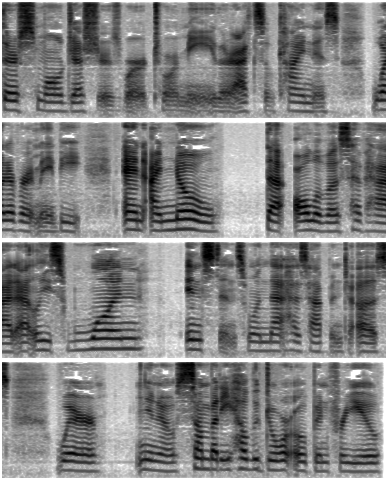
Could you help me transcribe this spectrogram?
their small gestures were toward me, their acts of kindness, whatever it may be. And I know that all of us have had at least one instance when that has happened to us where you know, somebody held the door open for you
